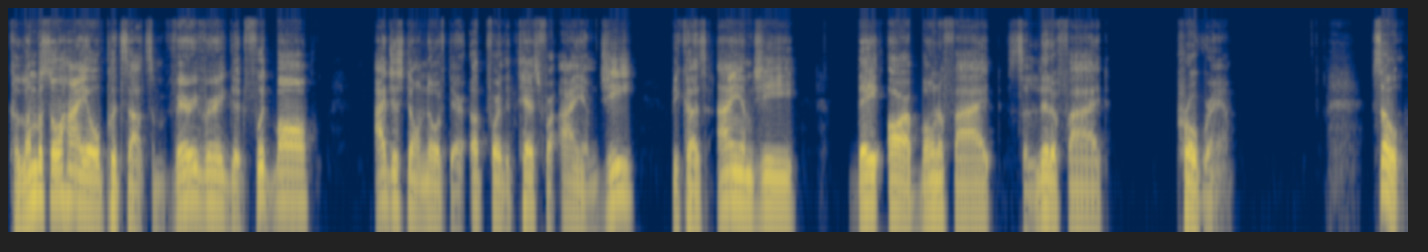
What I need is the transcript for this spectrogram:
Columbus, Ohio puts out some very, very good football. I just don't know if they're up for the test for IMG because IMG, they are a bona fide, solidified program. So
